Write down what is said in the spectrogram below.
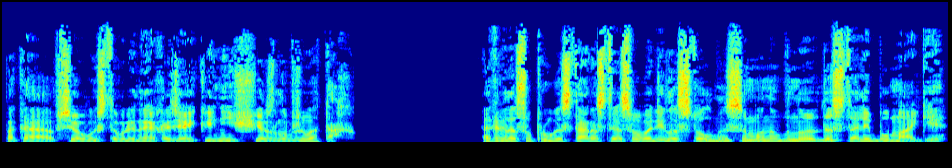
пока все выставленное хозяйкой не исчезло в животах. А когда супруга старосты освободила стол, мы с Симоном вновь достали бумаги.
